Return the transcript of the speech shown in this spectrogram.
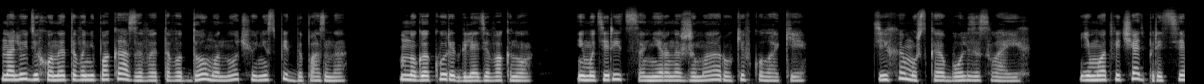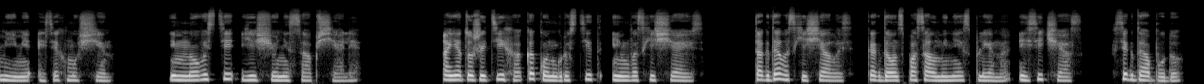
На людях он этого не показывает, а вот дома ночью не спит допоздна. Много курит, глядя в окно, и материться, нервно сжимая руки в кулаки. Тихая мужская боль за своих. Ему отвечать перед семьями этих мужчин. Им новости еще не сообщали. А я тоже тихо, как он грустит, им восхищаюсь. Тогда восхищалась, когда он спасал меня из плена, и сейчас. Всегда буду.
